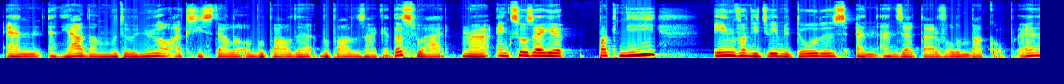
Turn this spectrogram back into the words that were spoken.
En, en ja, dan moeten we nu al actie stellen op bepaalde, bepaalde zaken. Dat is waar. Maar ik zou zeggen, pak niet een van die twee methodes en, en zet daar vol een bak op. Hè.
